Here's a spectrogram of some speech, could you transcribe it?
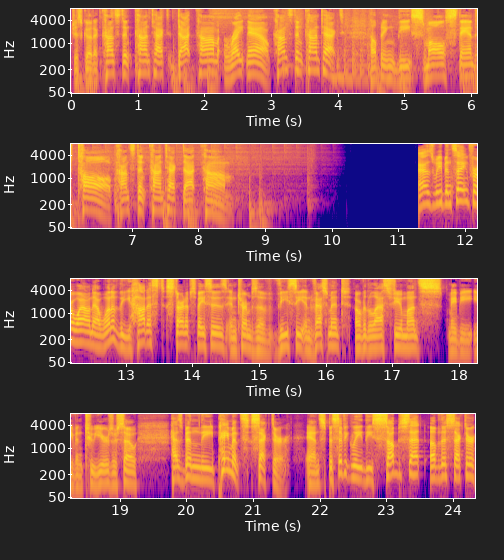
Just go to constantcontact.com right now. Constant Contact, helping the small stand tall. ConstantContact.com. As we've been saying for a while now, one of the hottest startup spaces in terms of VC investment over the last few months, maybe even two years or so, has been the payments sector and specifically the subset of this sector,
